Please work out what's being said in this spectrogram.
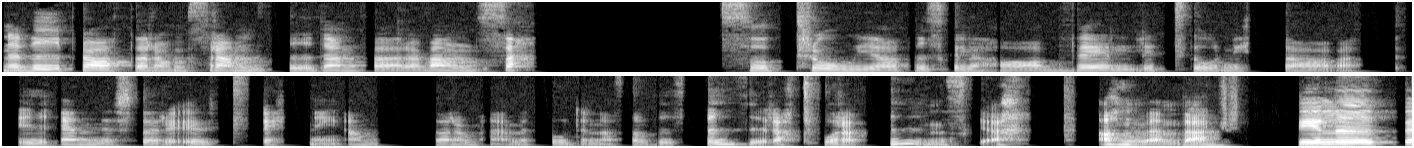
när vi pratar om framtiden för Avanza så tror jag att vi skulle ha väldigt stor nytta av att i ännu större utsträckning använda de här metoderna som vi säger att våra team ska använda. Mm. Mm. Det är lite,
